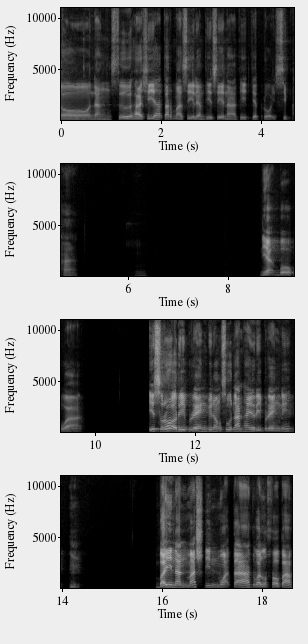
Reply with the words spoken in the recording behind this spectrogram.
ต่อหนังสือฮาชิยะตัรมาซีเลมที่เสนาที่เจ็ดร้อยสิบห้าเนี่ยบอกว่า อิสรอรีบเร่งพี่น้องสุนัตให้รีบเร่งนี้ใบนันมัชดินมุตาดวัลขอบับ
